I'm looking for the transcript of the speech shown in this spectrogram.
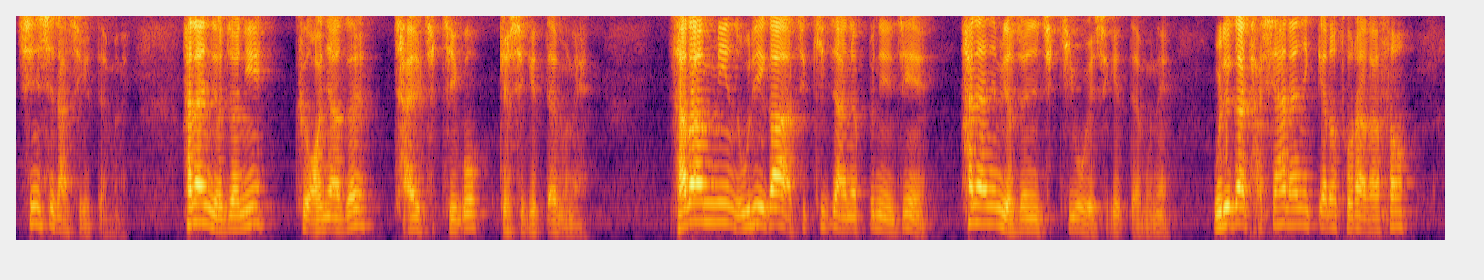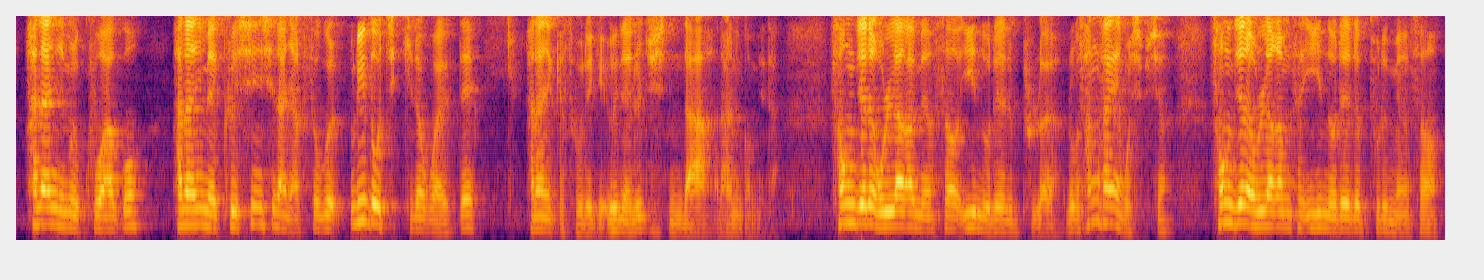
신실하시기 때문에 하나님 여전히 그 언약을 잘 지키고 계시기 때문에 사람인 우리가 지키지 않을 뿐이지 하나님 여전히 지키고 계시기 때문에 우리가 다시 하나님께로 돌아가서 하나님을 구하고 하나님의 그 신실한 약속을 우리도 지키려고 할 때 하나님께서 우리에게 은혜를 주신다라는 겁니다. 성전에 올라가면서 이 노래를 불러요. 여러분 상상해 보십시오. 성전에 올라가면서 이 노래를 부르면서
